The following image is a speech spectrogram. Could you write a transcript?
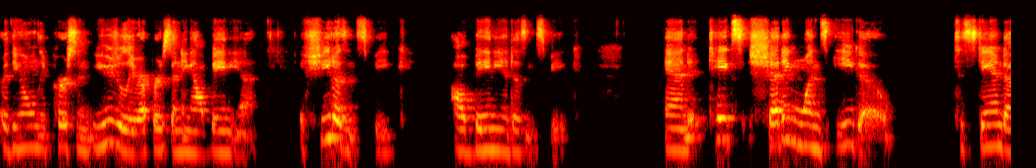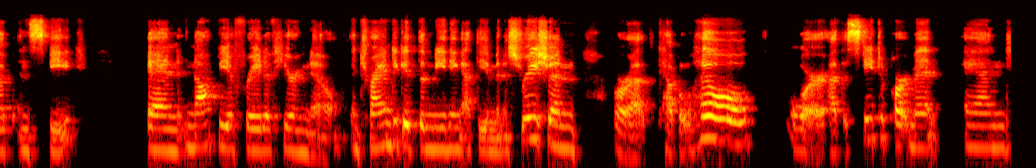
or the only person usually representing Albania, if she doesn't speak, Albania doesn't speak. And it takes shedding one's ego to stand up and speak and not be afraid of hearing no and trying to get the meeting at the administration or at Capitol Hill or at the State Department and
